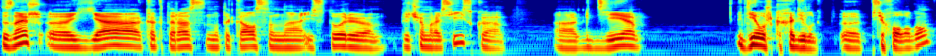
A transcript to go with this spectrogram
Ты знаешь, э, я как-то раз натыкался на историю, причем российскую, э, где девушка ходила к психологу,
